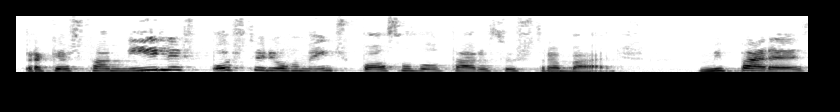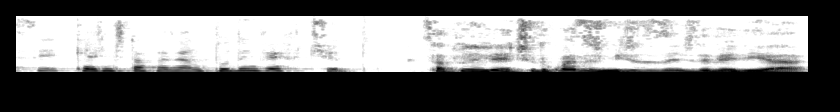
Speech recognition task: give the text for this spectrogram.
para que as famílias posteriormente possam voltar aos seus trabalhos. Me parece que a gente está fazendo tudo invertido. Está tudo invertido. Quais as medidas a gente deveria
